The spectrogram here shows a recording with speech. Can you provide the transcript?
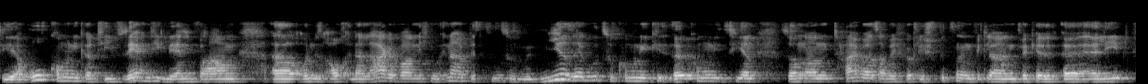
die ja hochkommunikativ, sehr intelligent waren äh, und auch in der Lage waren, nicht nur innerhalb des Teams mit mir sehr gut zu äh, kommunizieren, sondern teilweise habe ich wirklich Spitzenentwickler entwickelt, äh, erlebt,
